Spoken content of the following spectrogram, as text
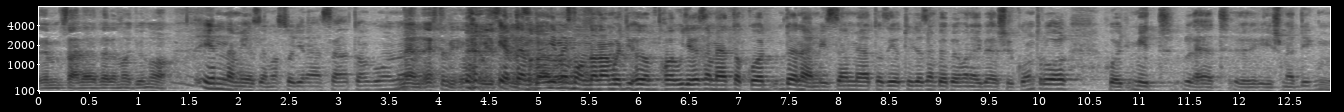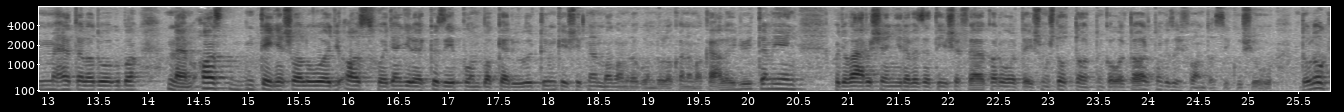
nem száll el vele nagyon a... Én nem érzem azt, hogy én elszálltam volna. Nem, ezt nem, hogy ezt Értem, nem de én meg mondanám, hogy ha úgy érzem, mert akkor, de nem hiszem, mert azért, hogy az emberben van egy belső kontroll, hogy mit lehet és meddig mehet el a dolgokba. Nem. Az tényes való, hogy az, hogy ennyire középpontba kerültünk, és itt nem magamra gondolok, hanem a Kálai gyűjtemény, hogy a város ennyire vezetése felkarolta, és most ott tartunk, ahol tartunk, ez egy fantasztikus jó dolog.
